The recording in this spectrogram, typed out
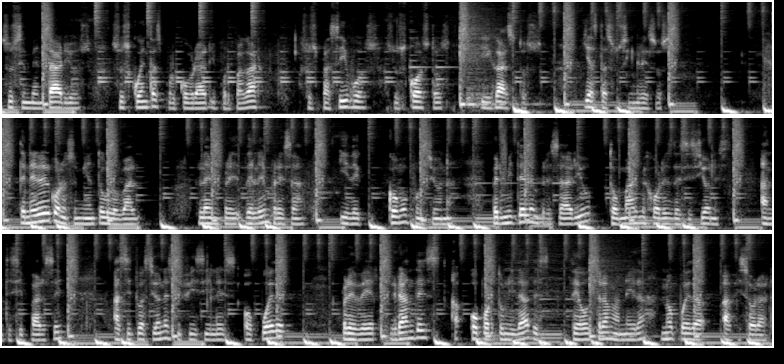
sus inventarios, sus cuentas por cobrar y por pagar sus pasivos, sus costos y gastos y hasta sus ingresos. Tener el conocimiento global de la empresa y de cómo funciona permite al empresario tomar mejores decisiones, anticiparse a situaciones difíciles o puede prever grandes oportunidades de otra manera no pueda avisorar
